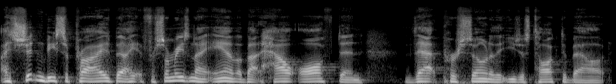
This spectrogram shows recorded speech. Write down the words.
I shouldn't be surprised, but I, for some reason I am about how often that persona that you just talked about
